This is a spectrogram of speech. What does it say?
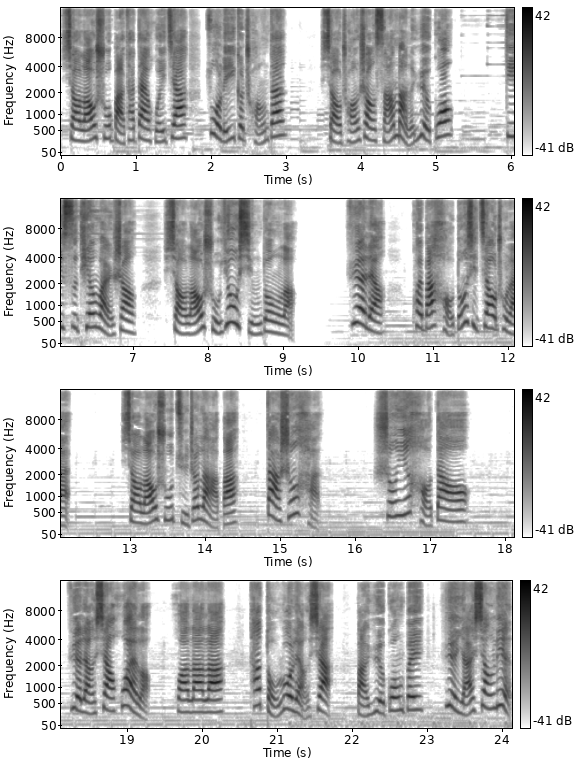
小老鼠把它带回家，做了一个床单，小床上洒满了月光。第四天晚上。小老鼠又行动了，月亮，快把好东西交出来！小老鼠举着喇叭，大声喊，声音好大哦。月亮吓坏了，哗啦啦，它抖落两下，把月光杯、月牙项链、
